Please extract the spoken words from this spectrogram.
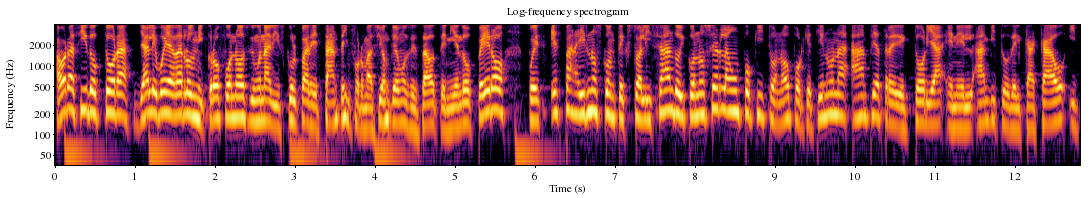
Ahora sí, doctora, ya le voy a dar los micrófonos de una disculpa de tanta información que hemos estado teniendo, pero pues es para irnos contextualizando y conocerla un poquito, ¿no? Porque tiene una amplia trayectoria en el ámbito del cacao y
